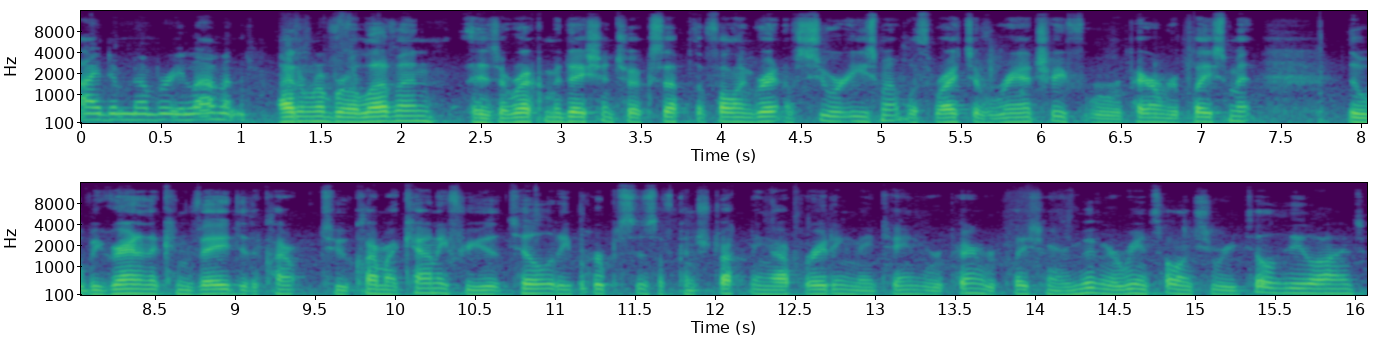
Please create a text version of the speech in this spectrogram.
Item number 11. Item number 11 is a recommendation to accept the following grant of sewer easement with rights of reentry for repair and replacement that will be granted and conveyed to the, Clar- to Clermont County for utility purposes of constructing, operating, maintaining, repairing, replacing, removing, or reinstalling sewer utility lines,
